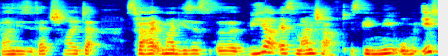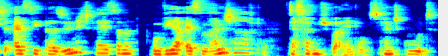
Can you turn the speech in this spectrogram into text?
waren diese Wettstreite es war immer dieses äh, Wir als Mannschaft. Es ging nie um ich als die Persönlichkeit, sondern um wir als Mannschaft. Das hat mich beeindruckt. Das fand ich gut.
